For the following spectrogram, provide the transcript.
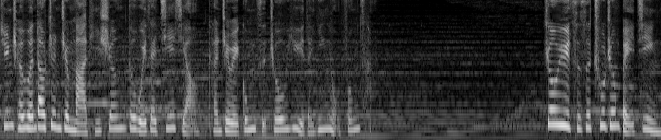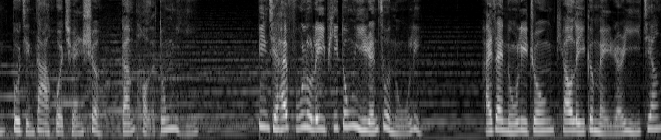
君臣闻到阵阵马蹄声，都围在街角看这位公子周瑜的英勇风采。周瑜此次出征北境，不仅大获全胜，赶跑了东夷，并且还俘虏了一批东夷人做奴隶，还在奴隶中挑了一个美人宜江，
